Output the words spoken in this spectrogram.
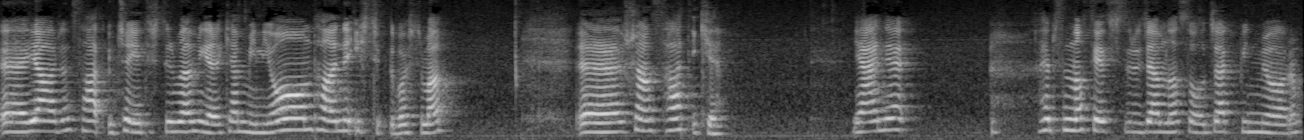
e, yarın saat 3'e yetiştirmem gereken milyon tane iş çıktı başıma. E, şu an saat 2. Yani Hepsini nasıl yetiştireceğim, nasıl olacak bilmiyorum.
